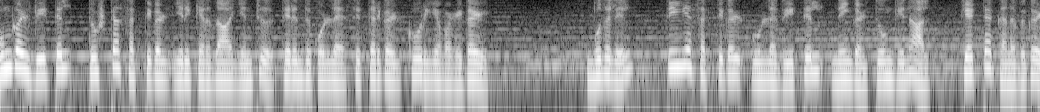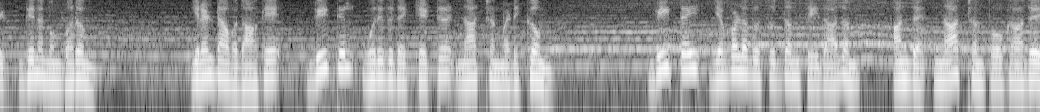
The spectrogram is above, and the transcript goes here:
உங்கள் வீட்டில் துஷ்ட சக்திகள் இருக்கிறதா என்று தெரிந்து கொள்ள சித்தர்கள் கூறிய வழிகள். முதலில் தீய சக்திகள் உள்ள வீட்டில் நீங்கள் தூங்கினால் கெட்ட கனவுகள் தினமும் வரும். இரண்டாவதாக வீட்டில் ஒருவித கெட்ட நாற்றம் அடிக்கும். வீட்டை எவ்வளவு சுத்தம் செய்தாலும் அந்த நாற்றம் போகாது.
